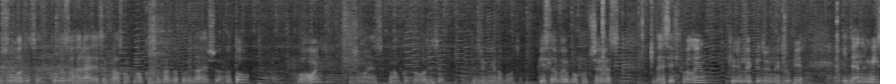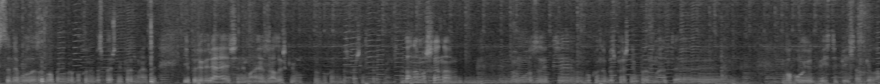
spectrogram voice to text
взводиться. Коли загоряється красна кнопка, сапер доповідає, що готов, вогонь, нажимається кнопка, проводиться підривні роботи. Після вибуху через 10 хвилин керівник підривних робіт йде на місце, де були закопані вибухонебезпечні предмети, і перевіряє, чи немає залишків вибухонебезпечних предметів. Дана машина вивозить е, вибухонебезпечні предмети е, вагою 250 кг.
